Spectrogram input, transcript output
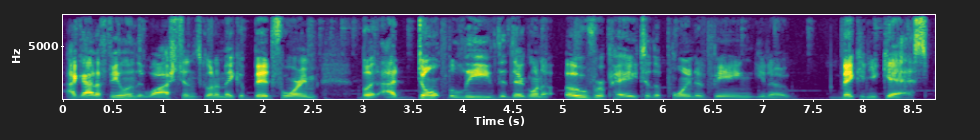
I got a feeling that Washington's going to make a bid for him but I don't believe that they're going to overpay to the point of being, you know, making you gasp.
